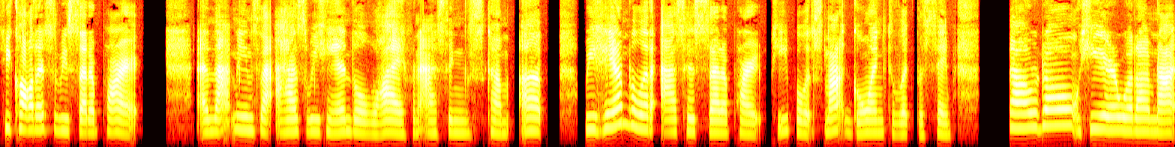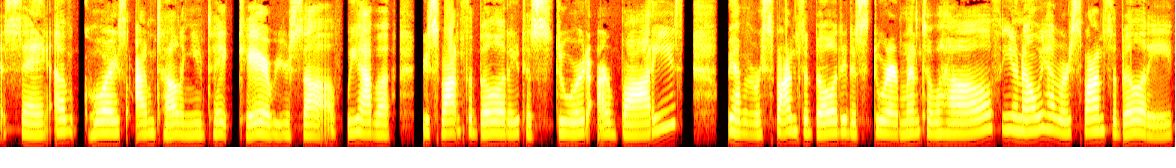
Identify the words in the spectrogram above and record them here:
He called us to be set apart. And that means that as we handle life and as things come up, we handle it as his set apart people. It's not going to look the same. Now, don't hear what I'm not saying. Of course, I'm telling you, take care of yourself. We have a responsibility to steward our bodies. We have a responsibility to steward our mental health. You know, we have a responsibility.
